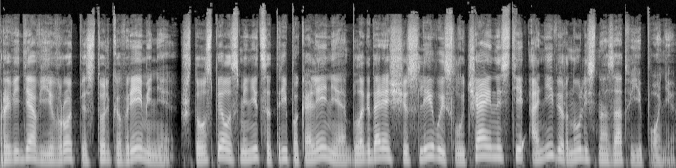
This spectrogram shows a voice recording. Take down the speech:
Проведя в Европе столько времени, что успело смениться три поколения, благодаря счастливой случайности они вернулись назад в Японию.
